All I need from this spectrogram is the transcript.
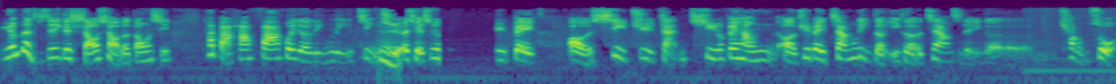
原本只是一个小小的东西，他把它发挥的淋漓尽致，而且是具备呃戏剧感，戏非常呃具备张力的一个这样子的一个创作。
